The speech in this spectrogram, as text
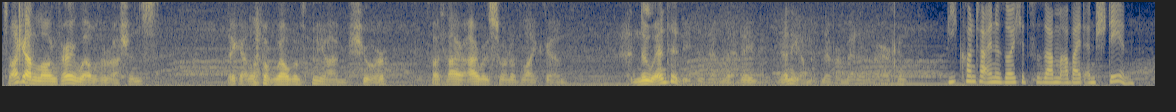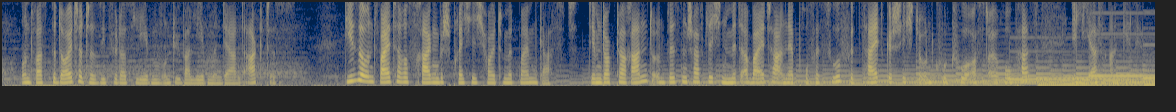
So I got along very well with the Russians. They got along well with me, I'm sure, because I, I was sort of like a, a new entity to them. They, many of them had never met an American. Wie konnte eine solche Zusammenarbeit entstehen? Und was bedeutete sie für das Leben und Überleben in der Antarktis? Diese und weitere Fragen bespreche ich heute mit meinem Gast, dem Doktorand und wissenschaftlichen Mitarbeiter an der Professur für Zeitgeschichte und Kultur Osteuropas, Elias Angele.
